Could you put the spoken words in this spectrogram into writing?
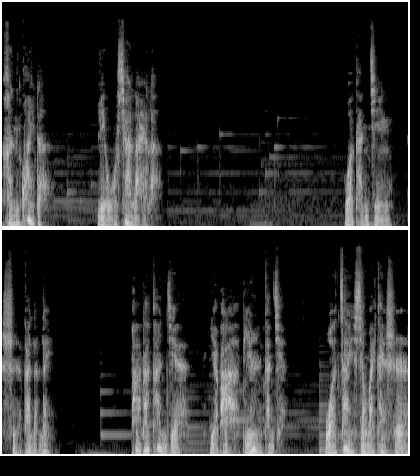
很快的流下来了。我赶紧拭干了泪，怕他看见，也怕别人看见。我再向外看时，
